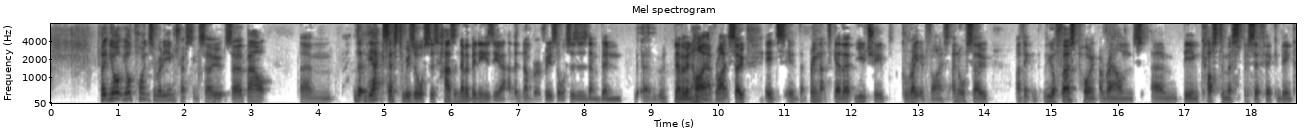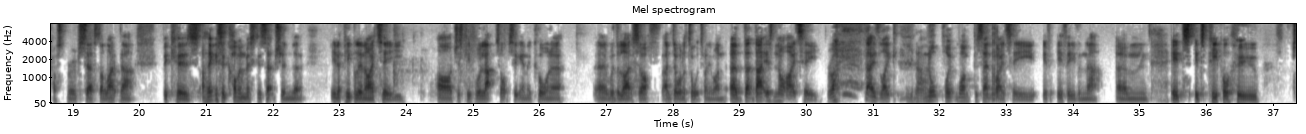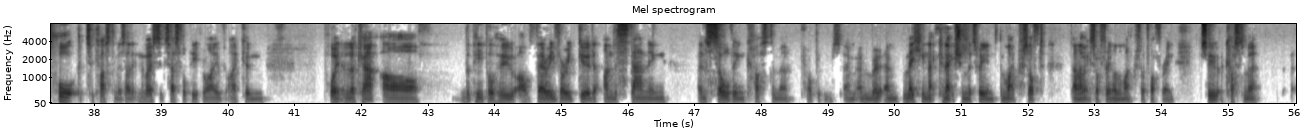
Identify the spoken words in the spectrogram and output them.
But your your points are really interesting. So so about um, the, the access to resources has never been easier, and the number of resources has never been uh, never been higher. Right. So it's it, bring that together. YouTube, great advice, and also I think your first point around um, being customer specific and being customer obsessed, I like that because I think it's a common misconception that you know people in IT are just people with laptops sitting in the corner uh, with the lights off and don't want to talk to anyone. Uh, that that is not IT, right? that is like zero point one percent IT, if if even that. Um, it's it's people who talk to customers. I think the most successful people I I can point and look at are the people who are very, very good at understanding and solving customer problems and, and, and, making that connection between the Microsoft Dynamics offering or the Microsoft offering to a customer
